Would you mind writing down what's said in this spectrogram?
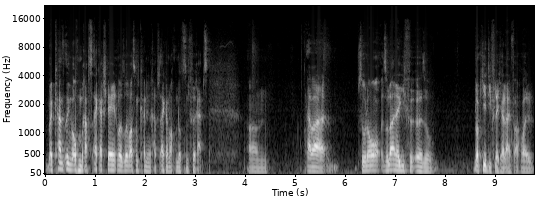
man kann es irgendwo auf dem Rapsacker stellen oder sowas und kann den Rapsacker noch benutzen für Raps. Ähm, aber Solar, Solarenergie für, also blockiert die Fläche halt einfach, weil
